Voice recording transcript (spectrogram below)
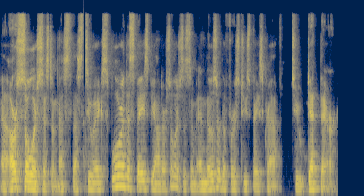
uh, our solar system. That's that's to explore the space beyond our solar system, and those are the first two spacecraft to get there,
